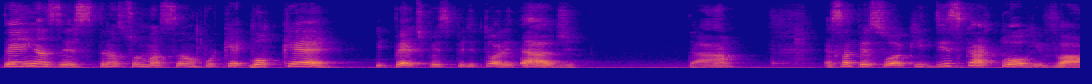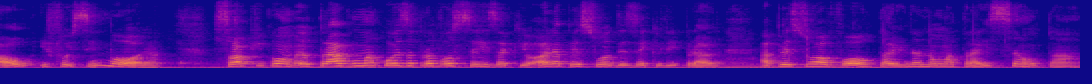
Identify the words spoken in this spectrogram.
tem às vezes transformação porque quer e pede para espiritualidade, tá? Essa pessoa aqui descartou o rival e foi-se embora. Só que eu trago uma coisa para vocês aqui, olha a pessoa desequilibrada. A pessoa volta ainda numa traição, tá?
